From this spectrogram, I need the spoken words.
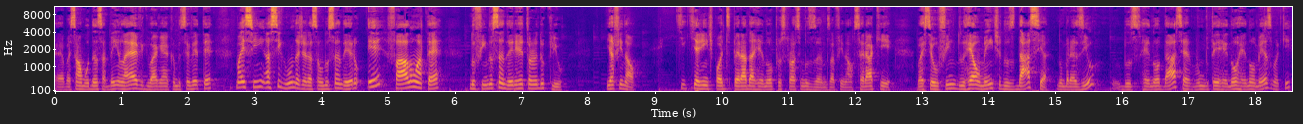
é, vai ser uma mudança bem leve, que vai ganhar câmbio CVT, mas sim a segunda geração do Sandero e falam até no fim do Sandero e retorno do Clio. E afinal, que, que a gente pode esperar da Renault para os próximos anos, afinal? Será que vai ser o fim do, realmente dos Dacia no Brasil? Dos Renault Dacia? Vamos ter Renault, Renault mesmo aqui?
